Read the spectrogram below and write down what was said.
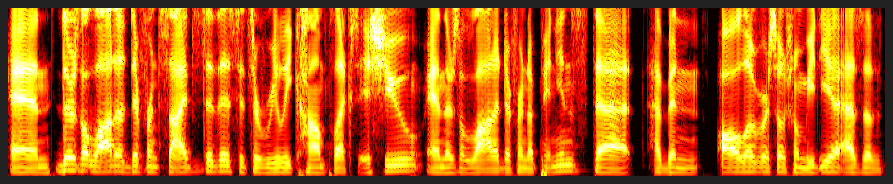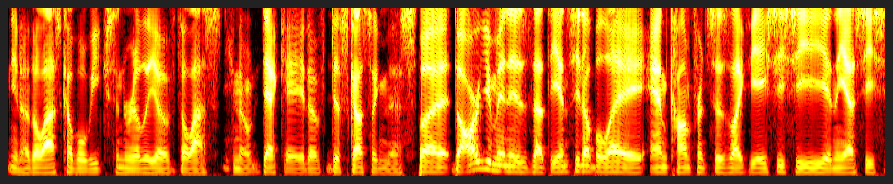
And there's a lot of different sides to this. It's a really complex issue and there's a lot of different opinions that have been all over social media as of you know the last couple of weeks and really of the last you know decade of discussing this. But the argument is that the NCAA and conferences like the ACC and the SEC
